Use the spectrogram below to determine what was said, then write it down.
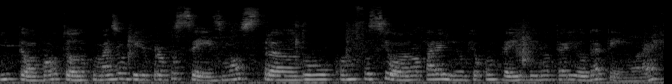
Então, voltando com mais um vídeo para vocês, mostrando como funciona o aparelhinho que eu comprei no vídeo anterior da Temo, né?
